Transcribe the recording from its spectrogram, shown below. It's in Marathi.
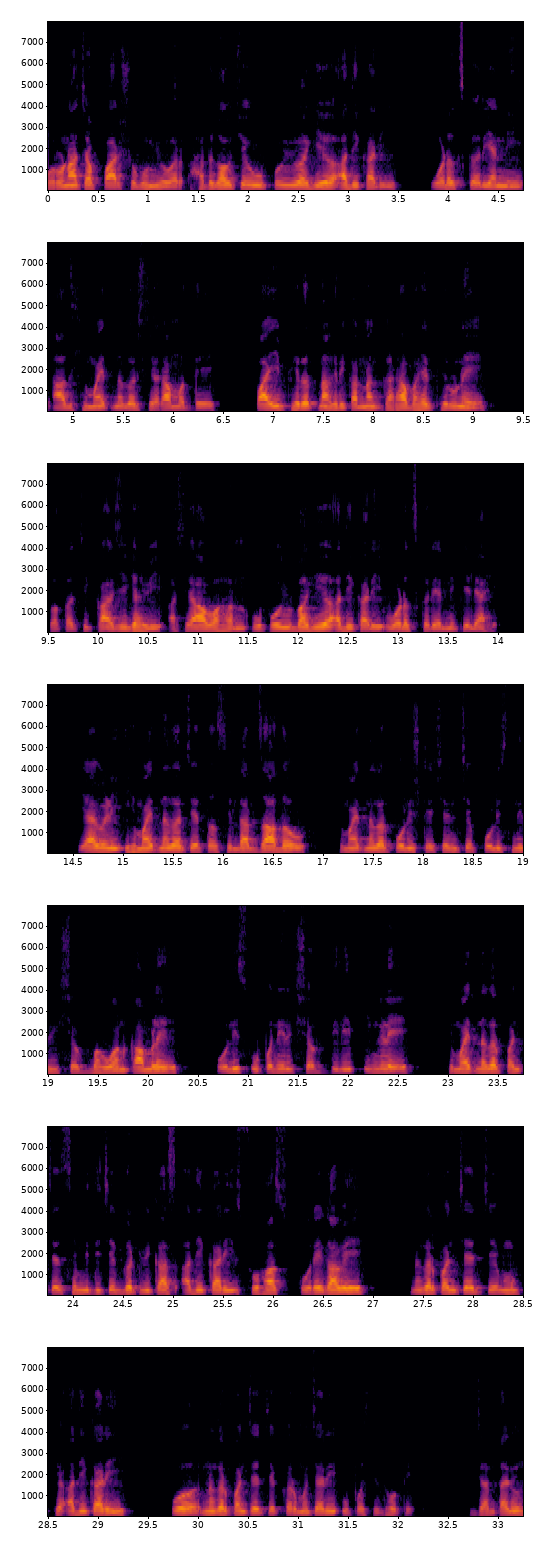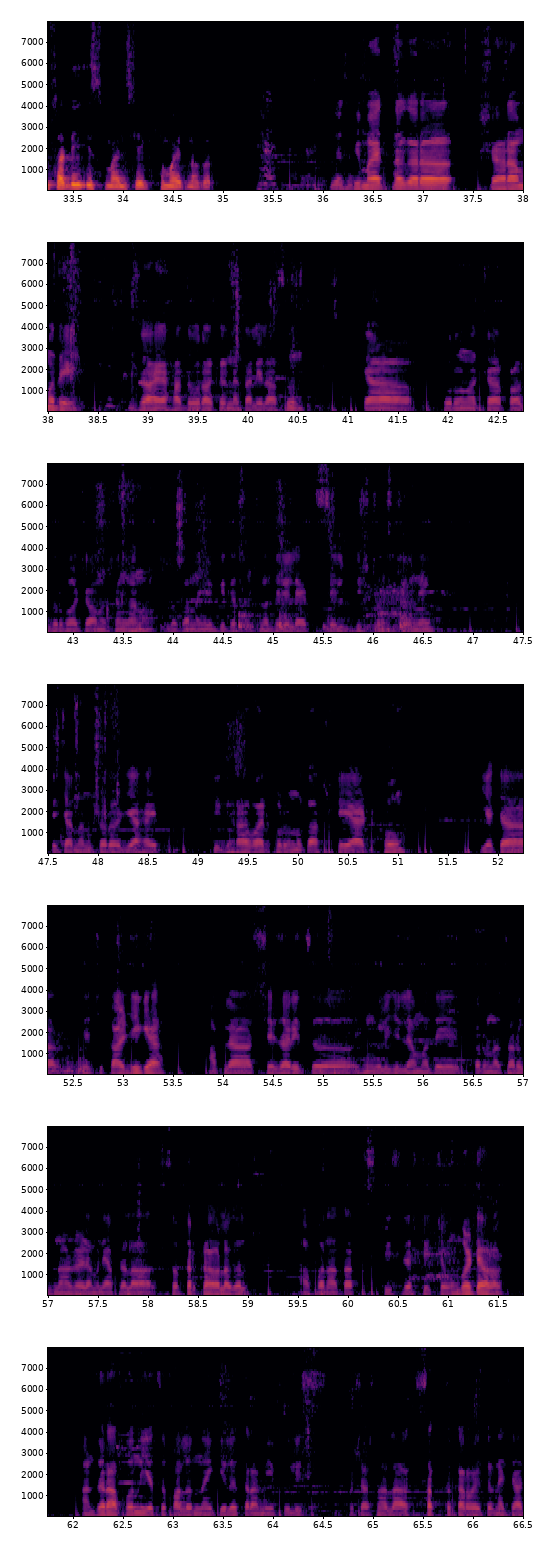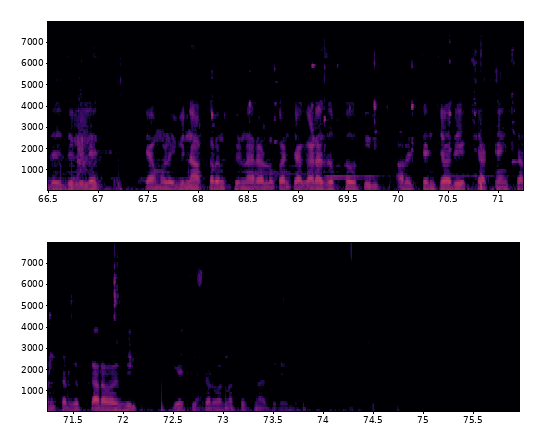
कोरोनाच्या पार्श्वभूमीवर हदगावचे उपविभागीय अधिकारी वडचकर यांनी आज हिमायतनगर शहरामध्ये पायी फिरत नागरिकांना घराबाहेर फिरू नये स्वतःची काळजी घ्यावी असे आवाहन उपविभागीय अधिकारी वडचकर यांनी केले आहे. यावेळी हिमायतनगरचे तहसीलदार जाधव हिमायतनगर पोलीस स्टेशनचे पोलीस निरीक्षक भगवान कांबळे पोलीस उपनिरीक्षक दिलीप इंगळे हिमायतनगर पंचायत समितीचे गटविकास अधिकारी सुहास कोरेगावे नगरपंचायतचे मुख्य अधिकारी व नगरपंचायतचे कर्मचारी उपस्थित होते. जनता न्यूजसाठी इस्माईल शेख हिमायतनगर. हिमायतनगर शहरामध्ये जो आहे हा दौरा करण्यात आलेला असून त्या कोरोनाच्या प्रादुर्भावाच्या अनुषंगानं लोकांना योग्य त्या सूचना दिलेल्या आहेत. सेल्फ डिस्टन्स ठेवणे त्याच्यानंतर जे आहेत की घराबाहेर पडू नका स्टे ॲट होम याच्या याची काळजी घ्या. आपल्या शेजारीच हिंगोली जिल्ह्यामध्ये कोरोनाचा रुग्ण आढळल्यामुळे आपल्याला सतर्क राहावं लागेल. आपण आता तिसऱ्या स्टेजच्या उंबरट्यावर आहोत. आणि जर आपण याचं पालन नाही केलं तर आम्ही पोलीस प्रशासनाला सक्त कारवाई करण्याचे आदेश दिलेले आहेत. त्यामुळे विनाकारण फिरणाऱ्या लोकांच्या गाड्या जप्त होतील. आणि त्यांच्यावरही एकशे अठ्ठ्याऐंशी अंतर्गत कारवाई होईल याची सर्वांना सूचना दिलेली आहे.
